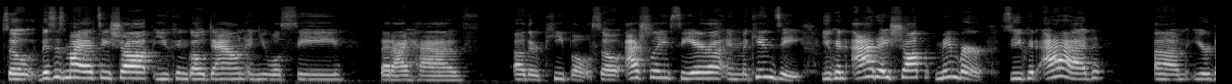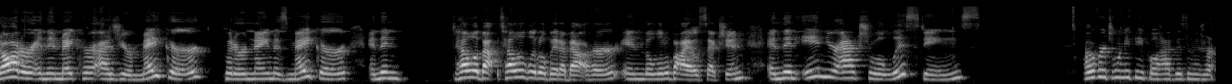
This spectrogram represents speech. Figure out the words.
So this is my Etsy shop. You can go down and you will see that I have other people. So Ashley, Sierra, and Mackenzie. You can add a shop member. So you could add um, your daughter and then make her as your maker, put her name as maker, and then tell about tell a little bit about her in the little bio section. And then in your actual listings, over 20 people have this in the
